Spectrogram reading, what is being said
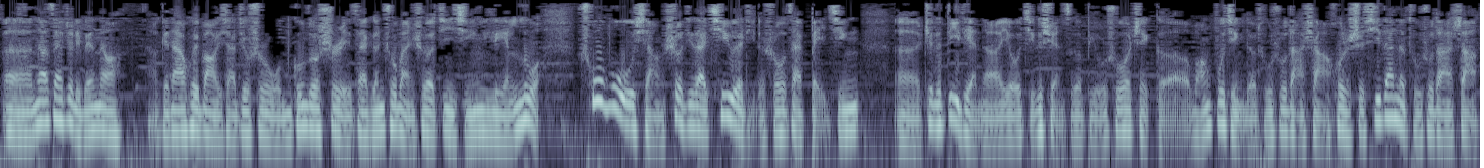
呃，那在这里边呢。啊，给大家汇报一下，就是我们工作室也在跟出版社进行联络，初步想设计在七月底的时候在北京，呃，这个地点呢有几个选择，比如说这个王府井的图书大厦，或者是西单的图书大厦，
